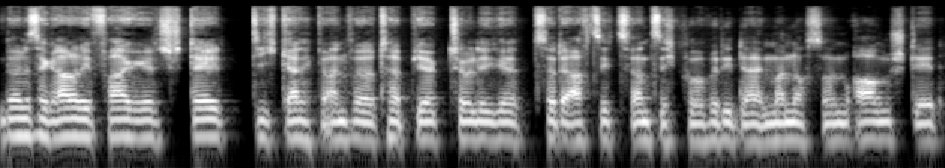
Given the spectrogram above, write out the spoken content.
Du hattest ja gerade die Frage gestellt, die ich gar nicht beantwortet habe, Jörg, Entschuldige, zu der 80-20-Kurve, die da immer noch so im Raum steht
